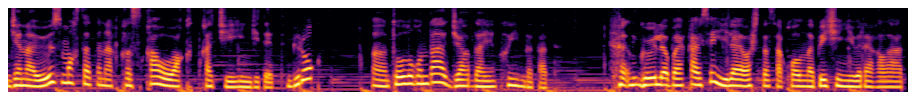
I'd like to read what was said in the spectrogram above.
Жана өз максатына кыска убакытка чейин жетет. Бирок э, толугунда жагдайын кыйындатат. Көп эле байкайбыз э ыйлай баштаса колуна печенье бере калат.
